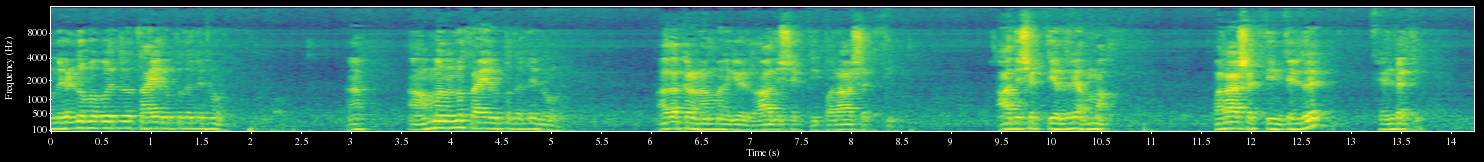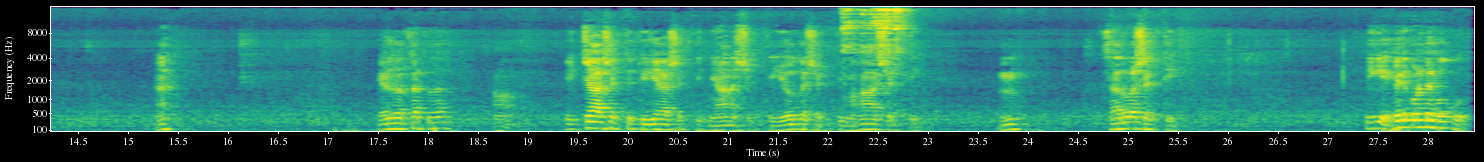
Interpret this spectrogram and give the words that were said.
ಒಂದು ಹೆಣ್ಣು ಮಗು ಇದ್ರೆ ತಾಯಿಯ ರೂಪದಲ್ಲಿ ನೋಡು ಅಮ್ಮನನ್ನು ತಾಯಿಯ ರೂಪದಲ್ಲಿ ನೋಡು ಆದ ಕಾರಣ ಅಮ್ಮನಿಗೆ ಹೇಳಿದ್ರು, ಆದಿಶಕ್ತಿ, ಪರಾಶಕ್ತಿ. ಆದಿಶಕ್ತಿ ಅಂದ್ರೆ ಅಮ್ಮ. ಪರಾಶಕ್ತಿ ಅಂತ ಹೇಳಿದ್ರೆ ಹೆಂಡತಿ. ಹಾ? ಹೇಳುದು ಅರ್ಥ ಆಗ್ತದ? ಹಾ. ಇಚ್ಛಾಶಕ್ತಿ, ಕ್ರಿಯಾಶಕ್ತಿ, ಜ್ಞಾನಶಕ್ತಿ, ಯೋಗಶಕ್ತಿ, ಮಹಾಶಕ್ತಿ, ಹ್ಮ್? ಸರ್ವಶಕ್ತಿ. ಹೀಗೆ ಹೇಳಿಕೊಂಡೇ ಹೋಗು.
